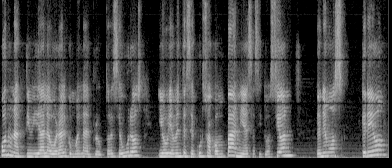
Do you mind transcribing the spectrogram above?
con una actividad laboral como es la del productor de seguros y obviamente ese curso acompaña esa situación. Tenemos, creo,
